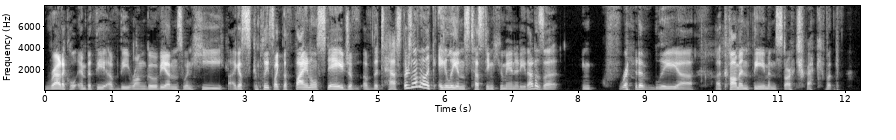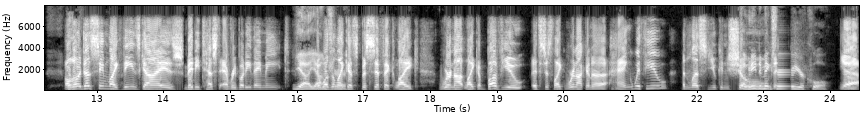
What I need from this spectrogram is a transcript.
radical empathy of the Rongovians when he, I guess, completes like the final stage of of the test. There's not like aliens testing humanity. That is a incredibly uh, a common theme in Star Trek. But Although it does seem like these guys maybe test everybody they meet. yeah, yeah, it wasn't like a specific like we're not like above you. It's just like we're not gonna hang with you unless you can show. Yeah, we need to make that- sure you're cool. Yeah,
